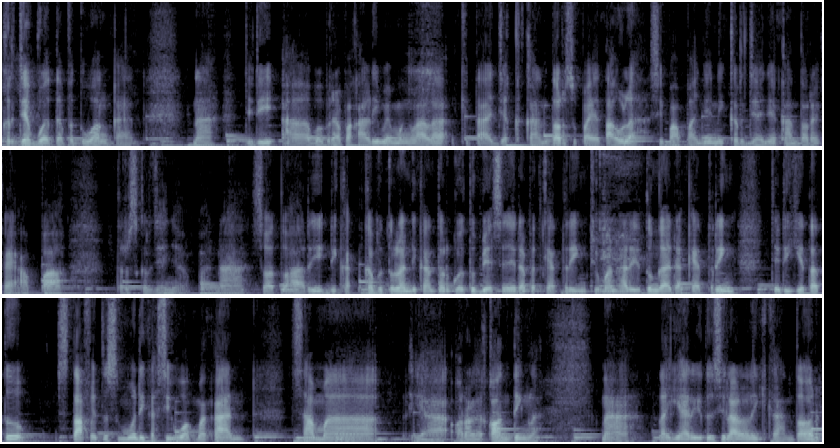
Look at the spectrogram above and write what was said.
kerja buat dapat uang kan. Nah, jadi uh, beberapa kali memang Lala kita ajak ke kantor supaya tahulah si papanya nih kerjanya kantornya kayak apa, terus kerjanya apa. Nah, suatu hari di kebetulan di kantor gue tuh biasanya dapat catering, cuman hari itu nggak ada catering, jadi kita tuh staff itu semua dikasih uang makan sama ya orang accounting lah. Nah, lagi hari itu si Lala lagi kantor,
